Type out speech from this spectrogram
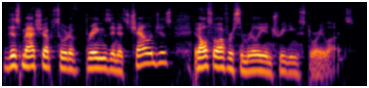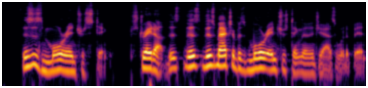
this matchup sort of brings in its challenges, it also offers some really intriguing storylines. This is more interesting. Straight up. This this this matchup is more interesting than the Jazz would have been.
